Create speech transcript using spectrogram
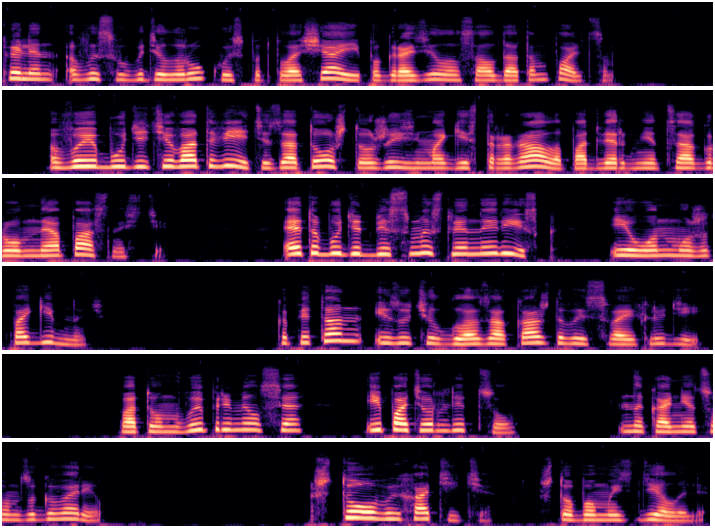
Кэлен высвободила руку из-под плаща и погрозила солдатам пальцем. «Вы будете в ответе за то, что жизнь магистра Рала подвергнется огромной опасности. Это будет бессмысленный риск, и он может погибнуть». Капитан изучил глаза каждого из своих людей. Потом выпрямился и потер лицо. Наконец он заговорил. «Что вы хотите, чтобы мы сделали?»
